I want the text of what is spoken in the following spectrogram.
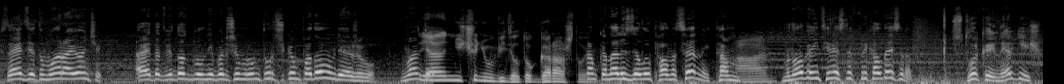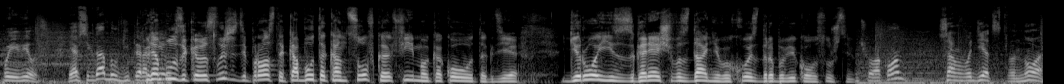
Кстати, это мой райончик. А этот видос был небольшим рум-турчиком по дому, где я живу. Я ничего не увидел, только гараж твой. телеграм-канале сделаю полноценный. Там А, много интересных приколдесинов. Столько энергии еще появилось. Я всегда был гиперактивным музыка, вы слышите? Просто как будто концовка фильма какого-то, где герой из горящего здания выходит с дробовиком. Слушайте. чуваком с самого детства. Но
